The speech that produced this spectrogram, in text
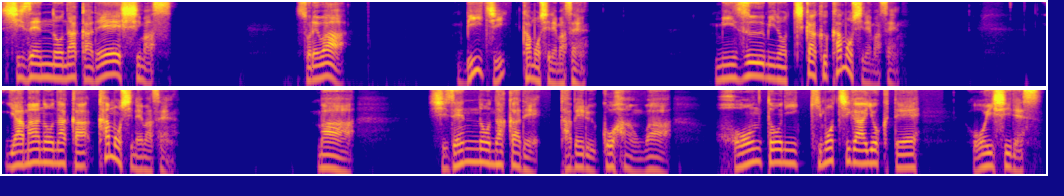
自然の中でします。それは、ビーチかもしれません。湖の近くかもしれません。山の中かもしれません。まあ、自然の中で食べるご飯は本当に気持ちが良くて美味しいです。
